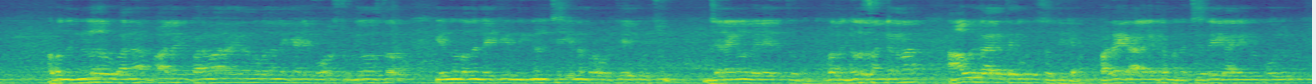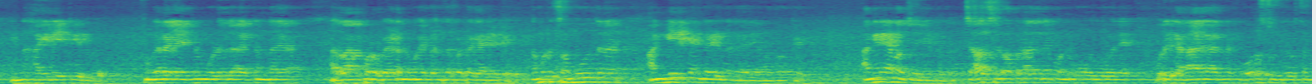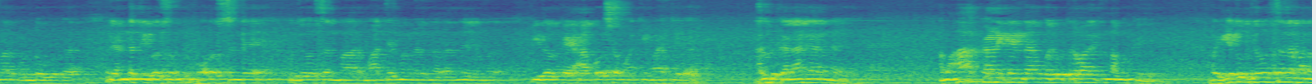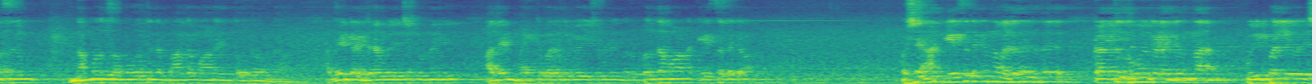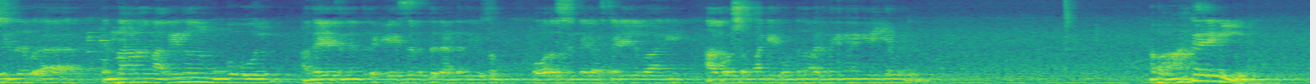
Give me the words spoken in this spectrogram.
അപ്പൊ നിങ്ങൾ വനപാലക വനപാലകർ എന്നുള്ള നിലയ്ക്ക് അല്ലെങ്കിൽ ഫോറസ്റ്റ് ഉദ്യോഗസ്ഥർ എന്നുള്ള നിലയ്ക്ക് നിങ്ങൾ ചെയ്യുന്ന പ്രവൃത്തിയെക്കുറിച്ചും ജനങ്ങൾ വിലയിരുത്തുന്നുണ്ട്. അപ്പൊ നിങ്ങളുടെ സംഘടന ആ ഒരു കാര്യത്തെക്കുറിച്ച് ശ്രദ്ധിക്കണം. പഴയ കാലഘട്ടമല്ല ചെറിയ കാര്യങ്ങൾ പോലും ഇന്ന് ഹൈലൈറ്റ് ചെയ്തത് നമുക്കറിയാം ഏറ്റവും കൂടുതലായിട്ടുണ്ടായ റാപ്പർ വേടനുമായി ബന്ധപ്പെട്ട കാര്യമൊക്കെ. നമ്മുടെ സമൂഹത്തിന് അംഗീകരിക്കാൻ കഴിയുന്ന കാര്യമാണ് അതൊക്കെ. അങ്ങനെയാണോ ചെയ്യേണ്ടത്? ചാൾസ് ലോക്കരാജിനെ കൊണ്ടുപോകുന്ന പോലെ ഒരു കലാകാരനെ ഫോറസ്റ്റ് ഉദ്യോഗസ്ഥന്മാർ കൊണ്ടുപോവുക രണ്ട് ദിവസം ഫോറസ്റ്റിന്റെ ഉദ്യോഗസ്ഥന്മാർ മാധ്യമങ്ങളിൽ നിറഞ്ഞു നിന്ന് ഇതൊക്കെ ആഘോഷമാക്കി മാറ്റുക അതൊരു കലാകാരനല്ല. അപ്പൊ ആ കാണിക്കേണ്ട ഒരു ഉത്തരവാദിത്വം നമുക്കില്ല അപ്പൊ ഏത് ഉദ്യോഗസ്ഥന്റെ മനസ്സിലും നമ്മുടെ സമൂഹത്തിന്റെ ഭാഗമാണ് എന്ന് തോന്നുന്നുണ്ടാവും. അദ്ദേഹം കഞ്ചാവ് വലിച്ചിട്ടുണ്ടെങ്കിൽ അദ്ദേഹം മയക്കുമരുന്ന് ഉപയോഗിച്ചിട്ടുണ്ടെങ്കിൽ നിർബന്ധമാണ് കേസെടുക്കണം പക്ഷെ ആ കേസെടുക്കുന്ന വരുന്നത് കഴുത്ത് തൂങ്ങി കിടക്കുന്ന പുലിപ്പല്ല് വെച്ച് ഇത് എന്താണെന്ന് അറിയുന്നതിന് മുമ്പ് പോലും അദ്ദേഹത്തിനെതിരെ കേസെടുത്ത് രണ്ട് ദിവസം ഫോറസ്റ്റിന്റെ കസ്റ്റഡിയിൽ വാങ്ങി ആഘോഷമാക്കി കൊണ്ടു നടക്കുന്നത് എങ്ങനെ ഇരിക്കാൻ പറ്റും. അപ്പൊ ആ കാര്യങ്ങളിലും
